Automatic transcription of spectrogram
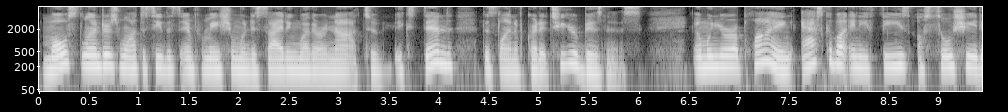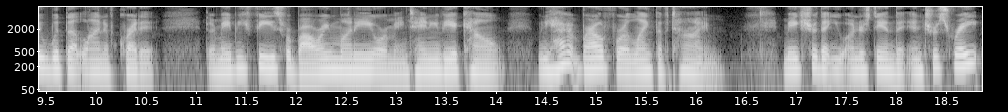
Most lenders want to see this information when deciding whether or not to extend this line of credit to your business. And when you're applying, ask about any fees associated with that line of credit. There may be fees for borrowing money or maintaining the account when you haven't borrowed for a length of time. Make sure that you understand the interest rate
